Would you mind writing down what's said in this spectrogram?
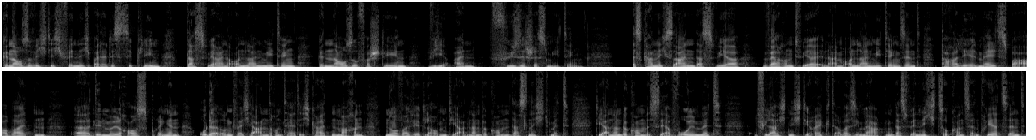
Genauso wichtig finde ich bei der Disziplin, dass wir ein Online-Meeting genauso verstehen wie ein physisches Meeting. Es kann nicht sein, dass wir, während wir in einem Online-Meeting sind, parallel Mails bearbeiten, äh, den Müll rausbringen oder irgendwelche anderen Tätigkeiten machen, nur weil wir glauben, die anderen bekommen das nicht mit. Die anderen bekommen es sehr wohl mit, vielleicht nicht direkt, aber sie merken, dass wir nicht so konzentriert sind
